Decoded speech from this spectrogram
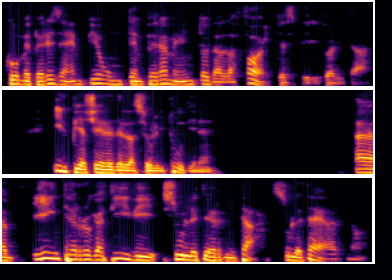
come per esempio un temperamento dalla forte spiritualità, il piacere della solitudine, eh, gli interrogativi sull'eternità, sull'eterno,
